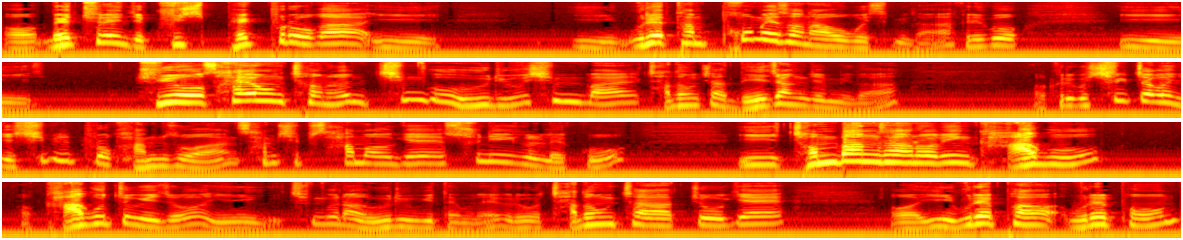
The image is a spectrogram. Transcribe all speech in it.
어, 매출의 이제 90, 100%가 이, 이 우레탄 폼에서 나오고 있습니다. 그리고 이 주요 사용처는 침구, 의류, 신발, 자동차 내장재입니다. 어, 그리고 실적은 이제 11% 감소한 33억의 순이익을 냈고 이 전방 산업인 가구, 어, 가구 쪽이죠. 이 침구나 의류이기 때문에 그리고 자동차 쪽에 어, 이 우레파, 우레폼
